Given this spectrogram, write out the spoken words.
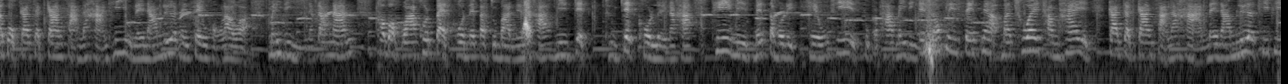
ระบบการจัดการสารอาหารที่อยู่ในน้ำเลือดในเซลล์ของเราอะไม่ดีนะดังนั้นเขาบอกว่าคน 8 คนในปัจจุบันเนี่ยนะคะ มี 7 ถึง 7 คนเลยนะคะ ที่มีเมตาบอลิกเฮลที่สุขภาพไม่ดีเอ็นด็อกรีเซ็ตเนี่ยมาช่วยทำให้การจัดการสารอาหารในน้ำเลือดที่พี่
